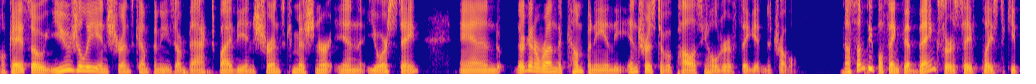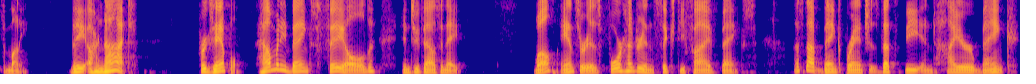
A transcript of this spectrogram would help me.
Okay, so usually insurance companies are backed by the insurance commissioner in your state, and they're going to run the company in the interest of a policyholder if they get into trouble. Now, some people think that banks are a safe place to keep the money. They are not. For example, how many banks failed in 2008? Well, answer is 465 banks. That's not bank branches, that's the entire bank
